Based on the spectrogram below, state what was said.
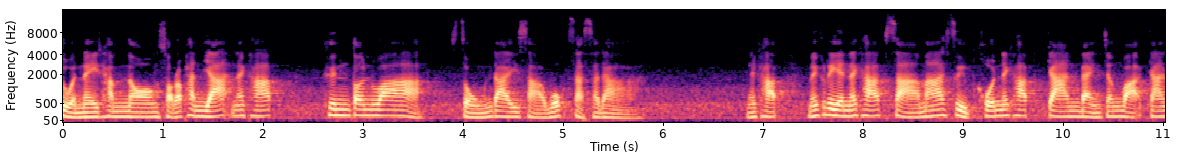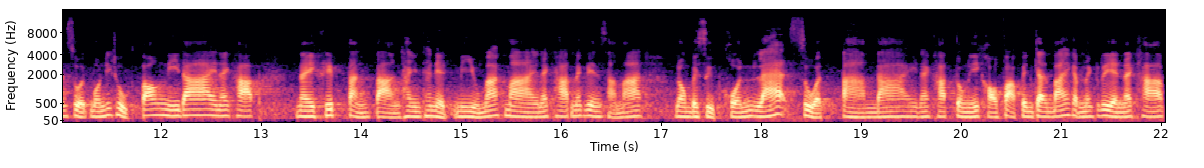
ส่วนในทำนองสรพัญญะนะครับ ขึ้นต้นว่า สงฆ์ใดสาวกศาสดานะครับนักเรียนนะครับสามารถสืบค้นนะครับการแบ่งจังหวะการสวดมนต์ที่ถูกต้องนี้ได้นะครับในคลิปต่างๆ ทางอินเทอร์เน็ตมีอยู่มากมายนะครับ นักเรียนสามารถลองไปสืบค้นและสวดตามได้นะครับ ตรงนี้ขอฝากเป็นการบ้านให้กับนักเรียนนะครับ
